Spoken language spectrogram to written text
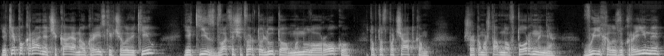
Яке покарання чекає на українських чоловіків, які з 24 лютого минулого року, тобто з початком широкомасштабного вторгнення, виїхали з України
